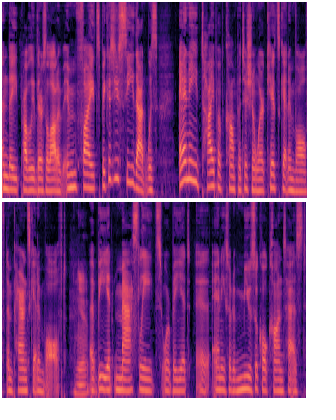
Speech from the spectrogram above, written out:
and they probably there's a lot of infights because you see that with any type of competition where kids get involved and parents get involved. Yeah. Uh, be it mathletes or be it uh, any sort of musical contest.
